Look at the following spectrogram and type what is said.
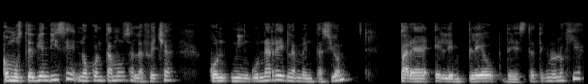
Como usted bien dice, no contamos a la fecha con ninguna reglamentación para el empleo de esta tecnología.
